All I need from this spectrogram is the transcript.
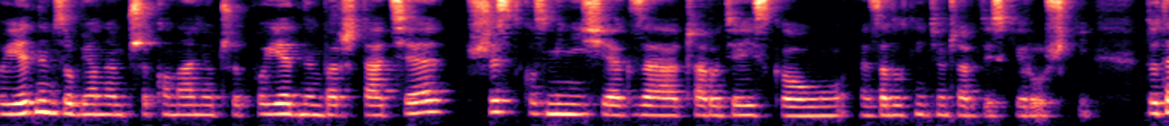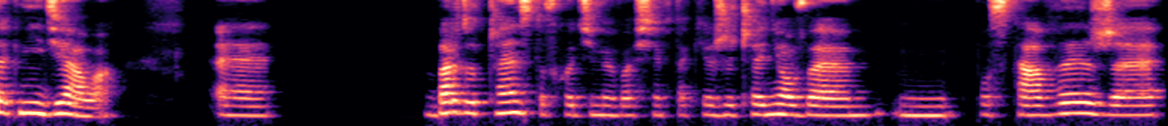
po jednym zrobionym przekonaniu, czy po jednym warsztacie, wszystko zmieni się jak za czarodziejską, za dotknięciem czarodziejskiej różdżki. To tak nie działa. Bardzo często wchodzimy właśnie w takie życzeniowe mm, postawy, że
